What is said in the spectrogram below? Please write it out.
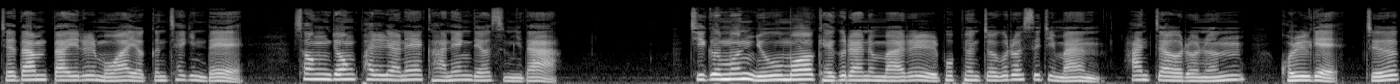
재담 따위를 모아 엮은 책인데 성종 8년에 간행되었습니다. 지금은 유머 개그라는 말을 보편적으로 쓰지만 한자어로는 골개, 즉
